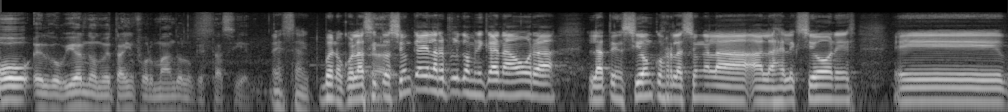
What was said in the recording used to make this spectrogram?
o el gobierno no está informando lo que está haciendo. Exacto. Bueno, con la situación que hay en la República Dominicana ahora, la tensión con relación a, las elecciones, eh,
